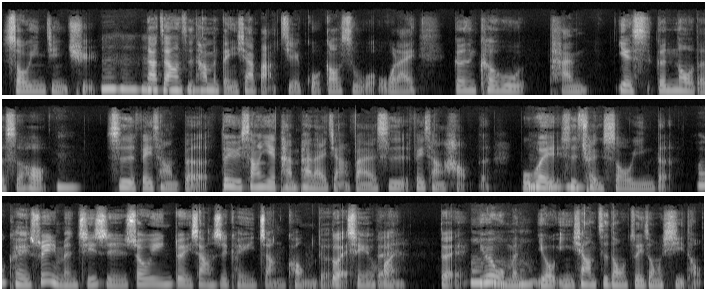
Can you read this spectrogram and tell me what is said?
收音进去，那这样子，他们等一下把结果告诉我，我来跟客户谈 yes 跟 no 的时候，嗯。是非常的，对于商业谈判来讲，反而是非常好的，不会是全收音的。嗯、OK，所以你们其实收音对象是可以掌控的，对，切换，对，因为我们有影像自动追踪系统，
